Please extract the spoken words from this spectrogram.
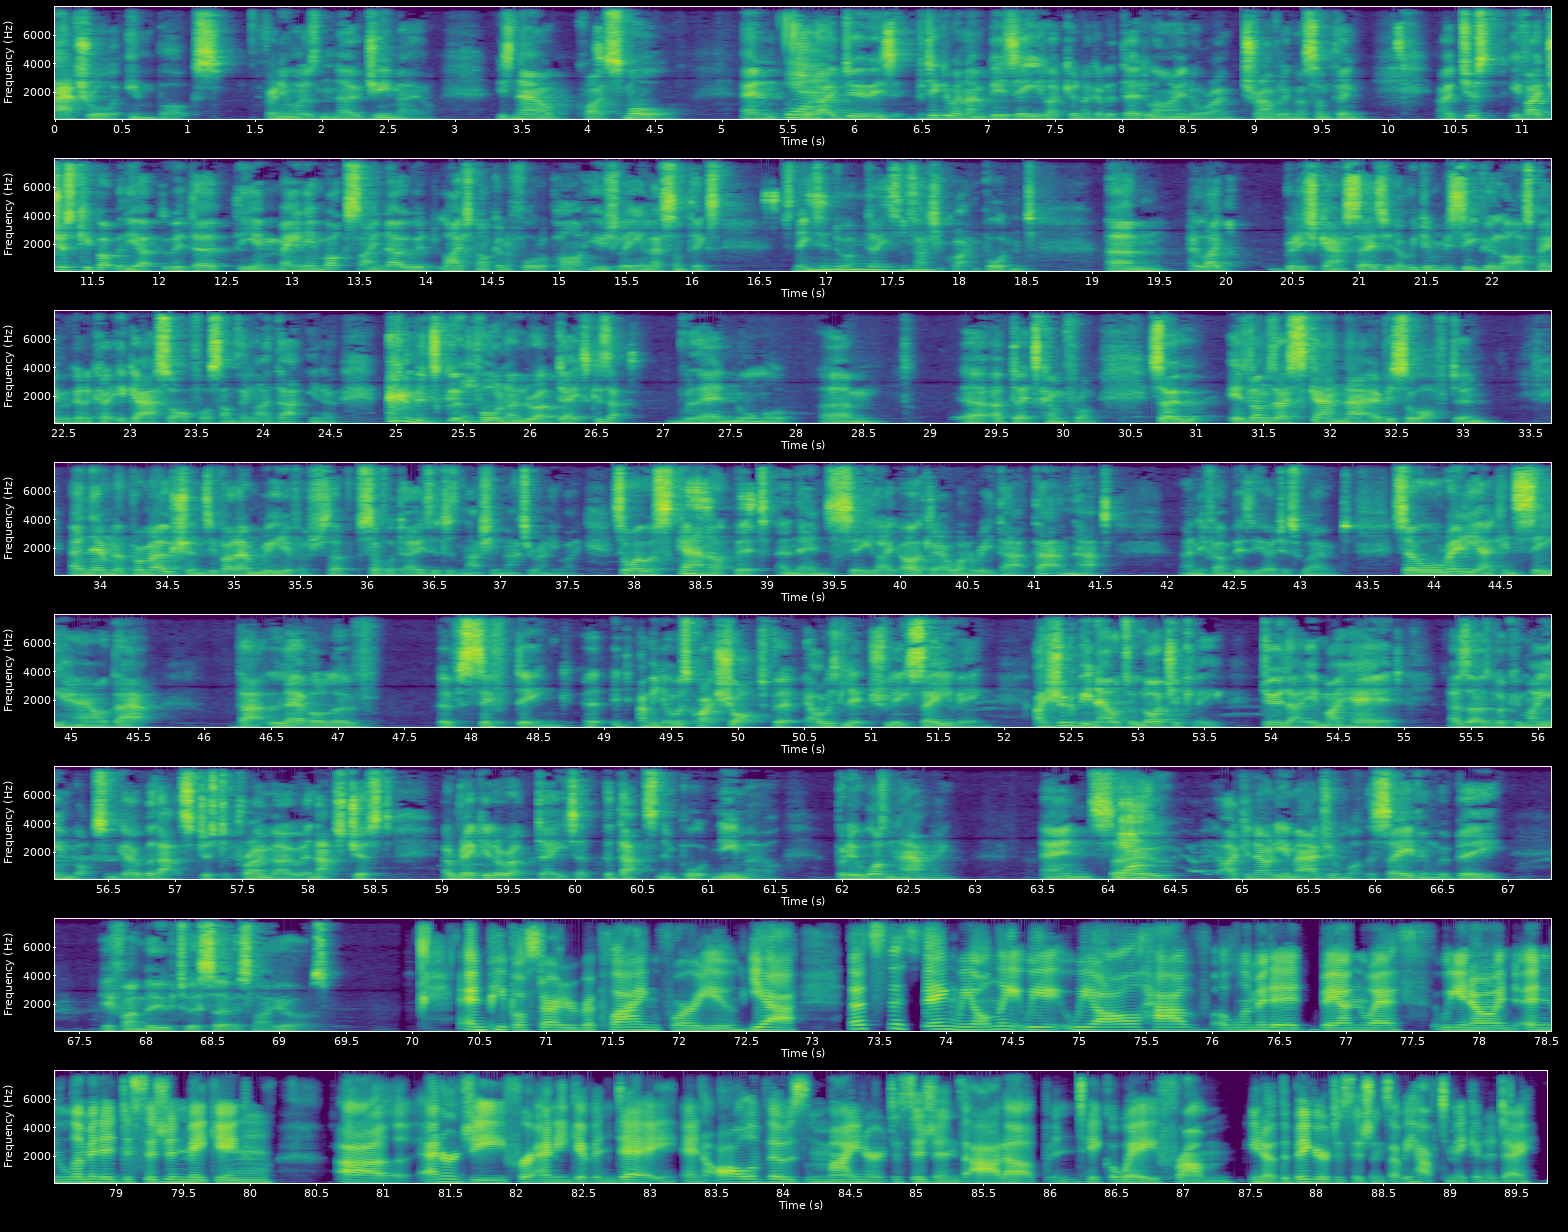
actual inbox, for anyone who doesn't know Gmail, is now quite small. And yeah. what I do is, particularly when I'm busy, like when I got a deadline or I'm traveling or something, I just if I just keep up with the with the the main inbox, I know that life's not going to fall apart usually unless something's sneaks into mm. updates that's actually quite important. Um, like British Gas says, you know, we didn't receive your last payment, we're going to cut your gas off or something like that. You know, it's good falling under updates because that's where their normal um, uh, updates come from. So as long as I scan that every so often, and then the promotions, if I don't read it for several days, it doesn't actually matter anyway. So I will scan up it and then see, like, okay, I want to read that, that, and that. And if I'm busy, I just won't. So already I can see how that that level of of sifting. Uh, I mean, I was quite shocked that I was literally saving. I should have been able to logically do that in my head as I was looking my inbox and go, well, that's just a promo and that's just a regular update, uh, but that's an important email. But it wasn't happening. And so yeah. I can only imagine what the saving would be if I moved to a service like yours and people started replying for you. Yeah. That's the thing. We only we we all have a limited bandwidth, we, you know, and, and limited decision making uh, energy for any given day and all of those minor decisions add up and take away from you know the bigger decisions that we have to make in a day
